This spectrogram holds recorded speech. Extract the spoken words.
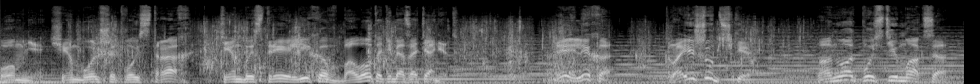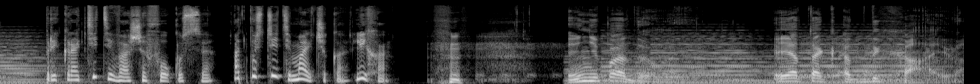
Помни, чем больше твой страх, тем быстрее лихо в болото тебя затянет. Эй, лихо, твои шуточки? А ну отпусти Макса. Прекратите ваши фокусы. Отпустите мальчика, лихо. И не подумай. Я так отдыхаю.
